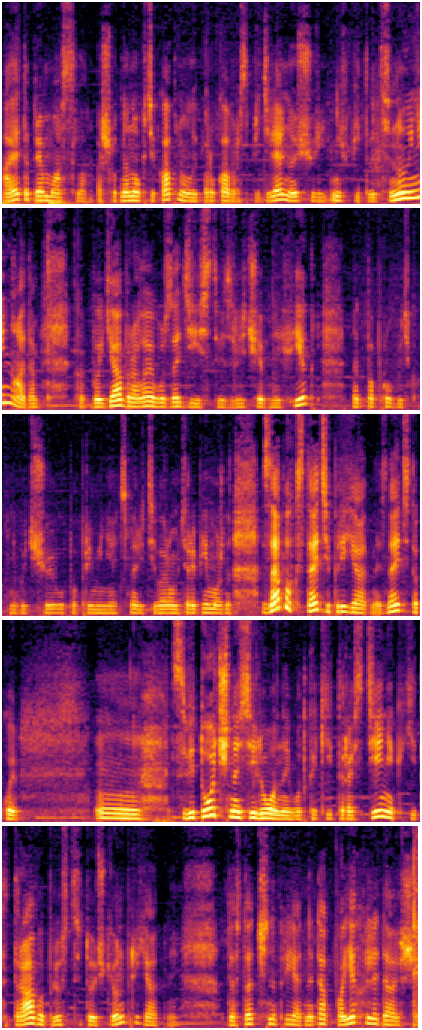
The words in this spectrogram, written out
А это прям масло. Аж вот на ногти капнула и по рукам распределяю, но еще не впитывается. Ну и не надо. Как бы я брала его за действие, за лечебный эффект. Надо попробовать как-нибудь еще его поприменять. Смотрите, в ароматерапии можно. Запах, кстати, приятный. Знаете, такой цветочно-зеленый, вот какие-то растения, какие-то травы, плюс цветочки. Он приятный, достаточно приятный. Так, поехали дальше.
